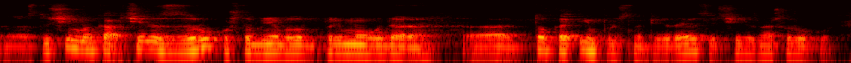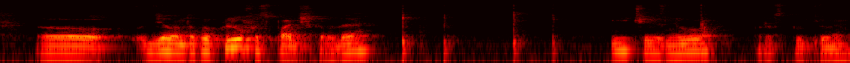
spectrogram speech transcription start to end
Э, стучим мы как? Через руку, чтобы не было прямого удара. А только импульсно передается через нашу руку. Э, делаем такой клюв из пальчиков, да? И через него простукиваем.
